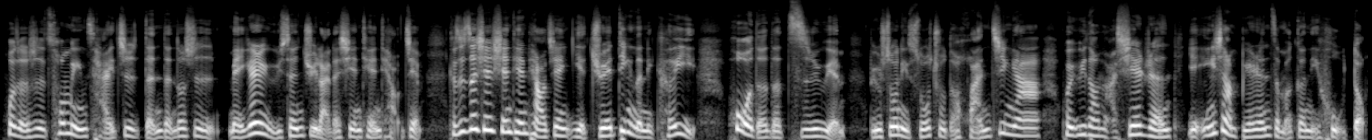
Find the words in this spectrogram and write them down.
或者是聪明才智等等，都是每个人与生俱来的先天条件。可是这些先天条件也决定了你可以获得的资源，比如说你所处的环境啊，会遇到哪些人，也影响别人怎么跟你互动。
